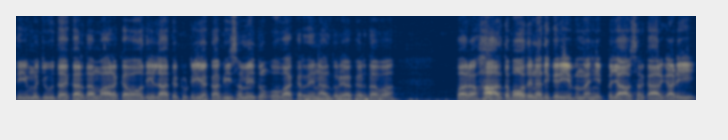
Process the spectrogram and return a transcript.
ਦੀ ਮੌਜੂਦਾ ਘਰ ਦਾ ਮਾਲਕ ਵਾ ਉਹਦੀ ਲੱਤ ਟੁੱਟੀ ਆ ਕਾਫੀ ਸਮੇਂ ਤੋਂ, ਉਹ ਵਾਕਰ ਦੇ ਨਾਲ ਤੁਰਿਆ ਫਿਰਦਾ ਵਾ। ਪਰ ਹਾਲਤ ਬਹੁਤ ਇਹਨਾਂ ਦੀ ਗਰੀਬ, ਮੈਂ ਹੀ ਪੰਜਾਬ ਸਰਕਾਰ ਗਾੜੀ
